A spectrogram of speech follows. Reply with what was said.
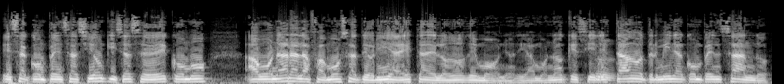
esa compensación quizás se ve como abonar a la famosa teoría esta de los dos demonios, digamos, ¿no? Que si el mm. Estado termina compensando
